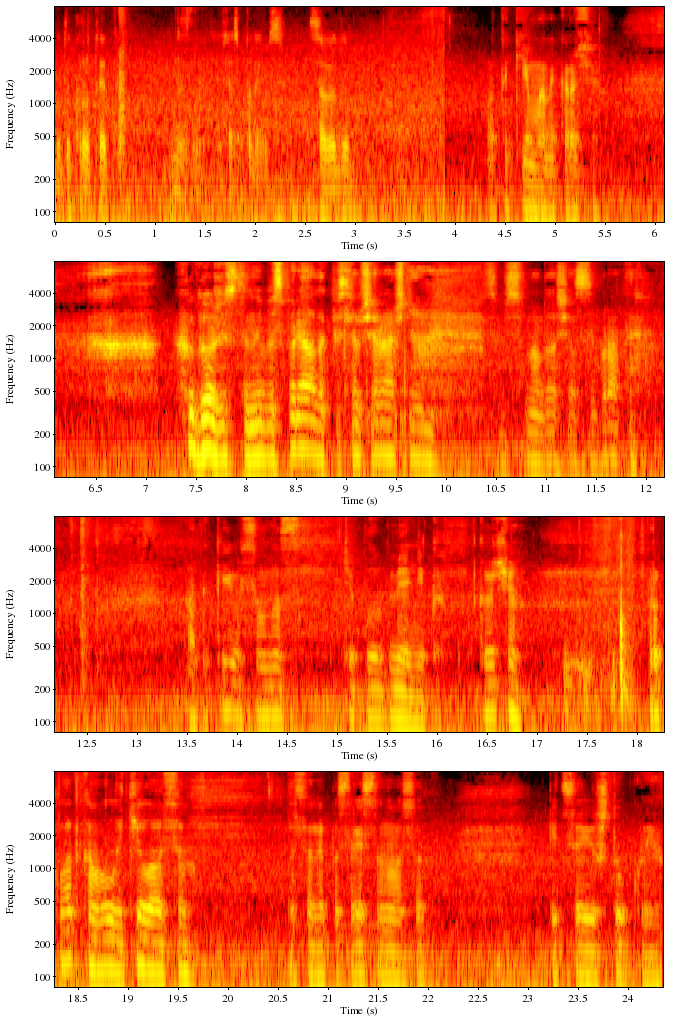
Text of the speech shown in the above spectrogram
буду крутити. Не знаю, зараз подивимося. Заведу. Отакий в мене, коротше. Художественний безпорядок після вчорашнього. Це все треба зараз зібрати. А такий ось у нас теплообмінник. Коротше, прокладка улетіла ось. Ось непосередньо ось під цією штукою.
